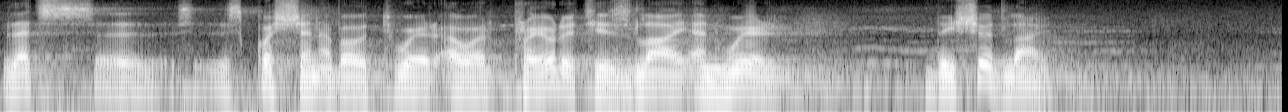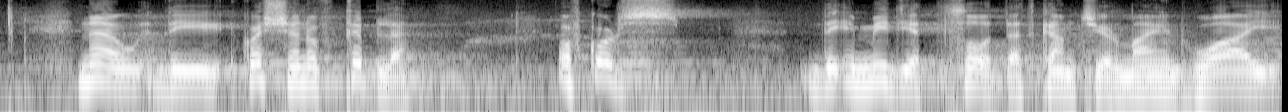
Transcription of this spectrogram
That's uh, this question about where our priorities lie and where they should lie. Now, the question of Qibla. Of course, the immediate thought that comes to your mind, why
